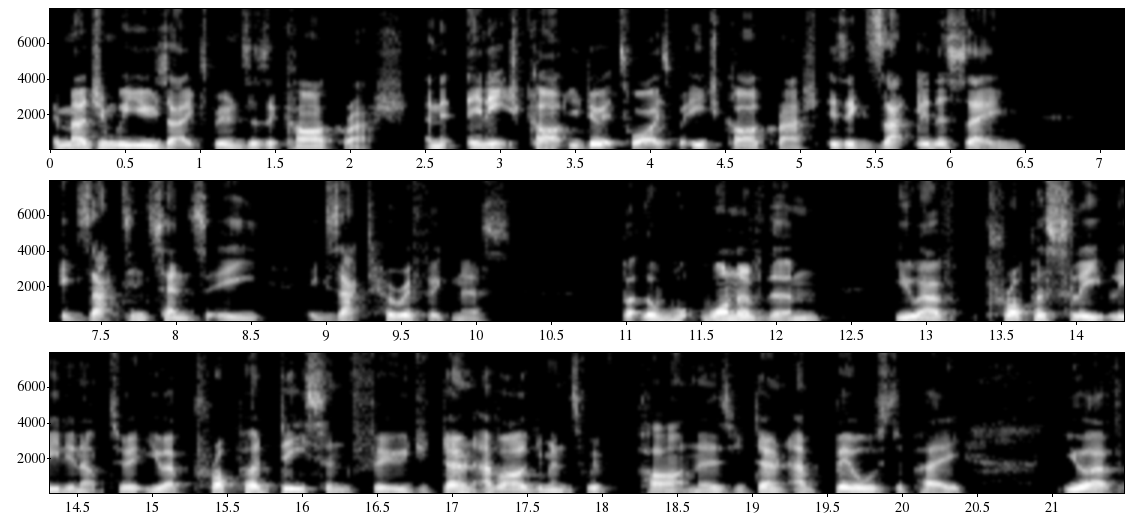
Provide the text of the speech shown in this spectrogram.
imagine we use that experience as a car crash and in each car you do it twice but each car crash is exactly the same exact intensity exact horrificness but the one of them you have proper sleep leading up to it you have proper decent food you don't have arguments with partners you don't have bills to pay you have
